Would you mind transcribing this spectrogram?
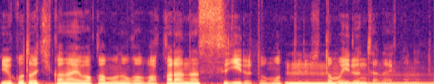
言うことを聞かない若者が分からなすぎると思ってる人もいるんじゃないかなと。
